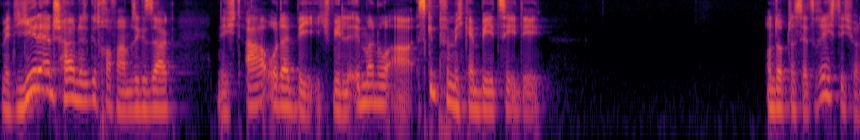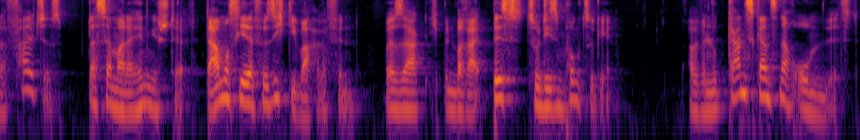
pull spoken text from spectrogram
Mit jeder Entscheidung, die sie getroffen haben, haben sie gesagt, nicht A oder B, ich wähle immer nur A. Es gibt für mich kein B, C, D. Und ob das jetzt richtig oder falsch ist, das ist ja mal dahingestellt. Da muss jeder für sich die Waage finden, wo er sagt, ich bin bereit, bis zu diesem Punkt zu gehen. Aber wenn du ganz, ganz nach oben willst,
